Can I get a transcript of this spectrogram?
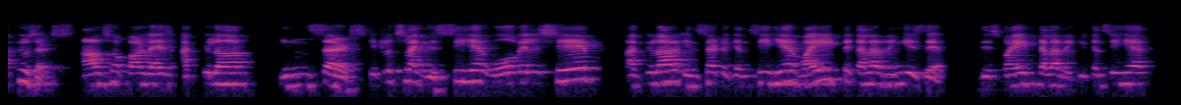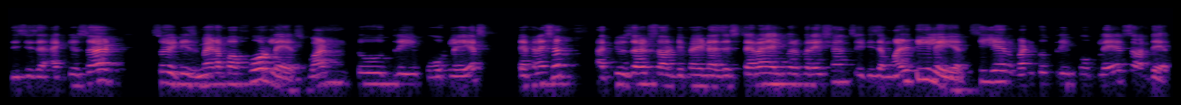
ocuserts, also called as ocular inserts. It looks like this. See here, oval shape, ocular insert. You can see here, white color ring is there. This white color ring. You can see here, this is an ocusert. So it is made up of four layers. One, two, three, four layers. Definition, ocuserts are defined as a sterile preparations. It is a multi-layer. See here, one, two, three, four layers are there.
